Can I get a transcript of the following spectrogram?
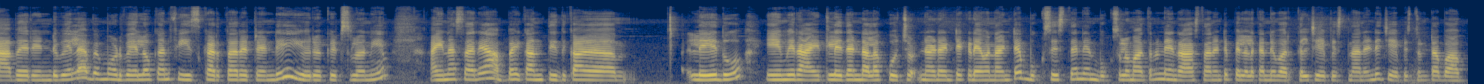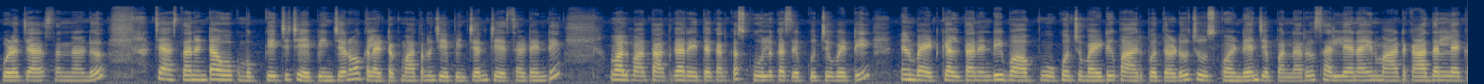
యాభై రెండు వేలు యాభై మూడు వేలు కానీ ఫీజు కడతారటండి యూరో కిడ్స్లోని. అయినా సరే ఆ అబ్బాయికి అంత ఇది కా లేదు ఏమీ రాయట్లేదండి. అలా కూర్చుంటున్నాడంటే ఇక్కడ ఏమన్నా అంటే బుక్స్ ఇస్తే నేను బుక్స్లో మాత్రం నేను రాస్తానంటే పిల్లలకి అన్ని వర్కులు చేపిస్తున్నానండి. చేపిస్తుంటే ఆ బాబు కూడా చేస్తున్నాడు. చేస్తానంటే ఆ ఒక బుక్ ఇచ్చి చేపించాను. ఒక లెటర్కి మాత్రం చేపించాను. చేశాడండి. వాళ్ళ మా తాతగారు అయితే కనుక స్కూల్లో కాసేపు కూర్చోబెట్టి నేను బయటకు వెళ్తానండి. బాబు కొంచెం బయటకు పారిపోతాడు. చూసుకోండి అని చెప్పన్నారు. సర్లేనా ఆయన మాట కాదనలేక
